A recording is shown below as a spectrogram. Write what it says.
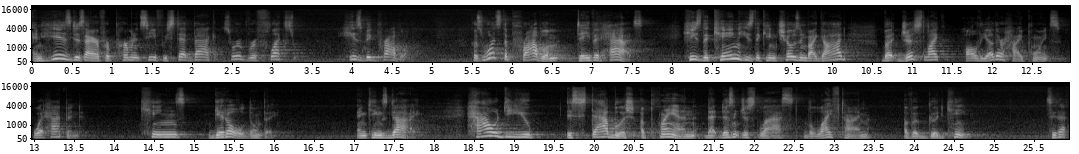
and his desire for permanency, if we step back, sort of reflects his big problem. Because what's the problem David has? He's the king, he's the king chosen by God, but just like all the other high points, what happened? Kings get old, don't they? And kings die. How do you establish a plan that doesn't just last the lifetime of a good king? See that?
